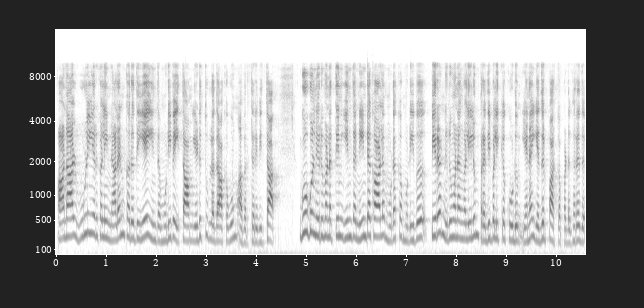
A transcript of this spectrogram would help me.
ஆனால் ஊழியர்களின் நலன் கருதியே இந்த முடிவை தாம் எடுத்துள்ளதாகவும் அவர் தெரிவித்தார். கூகுள் நிறுவனத்தின் இந்த நீண்டகால முடக்க முடிவு பிற நிறுவனங்களிலும் பிரதிபலிக்கக்கூடும் என எதிர்பார்க்கப்படுகிறது.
